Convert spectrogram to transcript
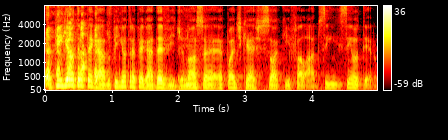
O Ping é outra pegada, o Ping é outra pegada, é vídeo. Nosso é, é podcast, só aqui falado, sem, sem roteiro.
